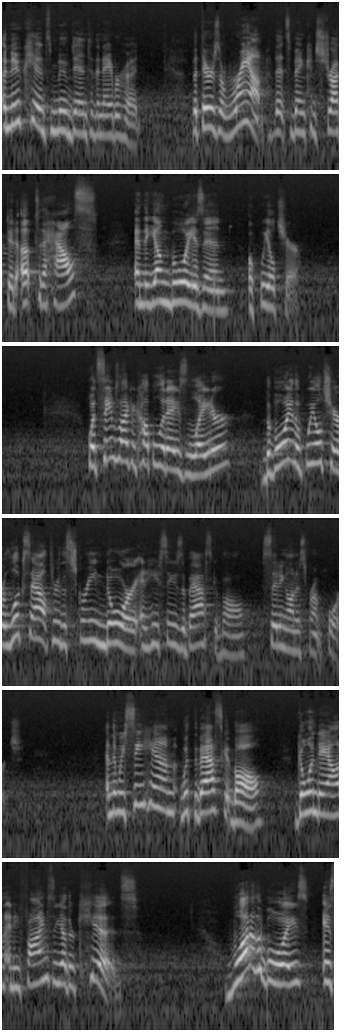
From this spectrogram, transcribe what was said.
a new kid's moved into the neighborhood. But there's a ramp that's been constructed up to the house, and the young boy is in a wheelchair. What seems like a couple of days later, the boy in the wheelchair looks out through the screen door and he sees a basketball sitting on his front porch. And then we see him with the basketball going down and he finds the other kids. One of the boys is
